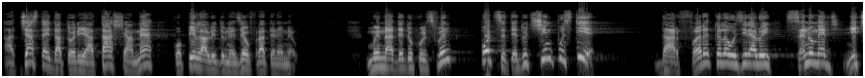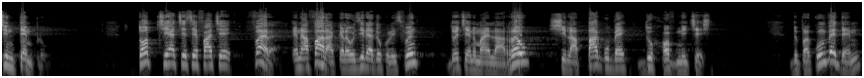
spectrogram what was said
Aceasta e datoria ta și a mea, copil al lui Dumnezeu, fratele meu. Mânat de Duhul Sfânt, poți să te duci și în pustie, dar fără călăuzirea lui să nu mergi nici în templu. Tot ceea ce se face fără, în afara călăuzirea Duhului Sfânt, duce numai la rău și la pagube duhovnicești. După cum vedem,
